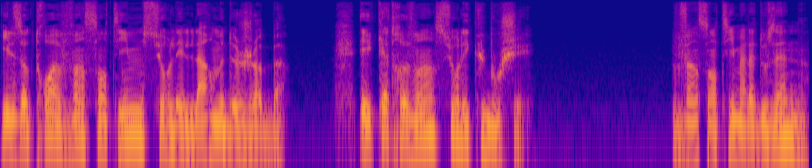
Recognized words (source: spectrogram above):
Ils octroient vingt centimes sur les larmes de Job et quatre-vingts sur les culs bouchés. Vingt centimes à la douzaine?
